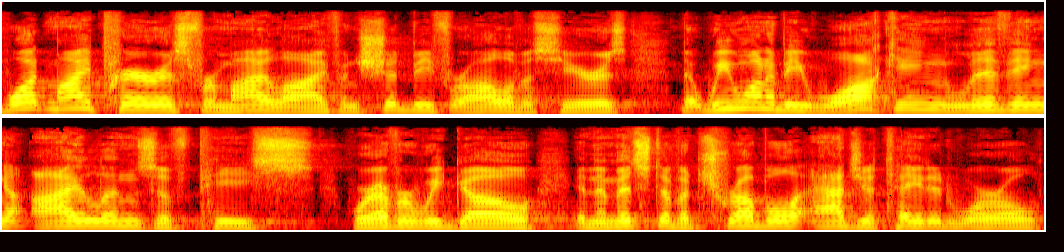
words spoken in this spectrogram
What my prayer is for my life and should be for all of us here is that we want to be walking, living islands of peace wherever we go in the midst of a troubled, agitated world.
